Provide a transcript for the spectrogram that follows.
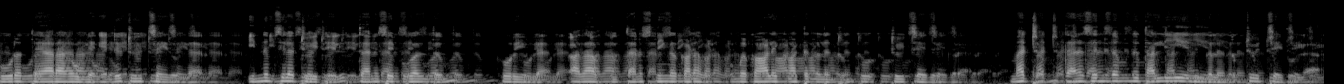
கூற தயாராக உள்ளேன் என்று ட்வீட் செய்துள்ளார். இன்னும் சில ட்வீட்டில் தனுசை புகழ்ந்தும் கூறியுள்ளார். அதாவது தனுஷ் நீங்கள் கடவுள் உங்கள் காலை காட்டுங்கள் என்றும் ட்வீட் செய்திருக்கிறார் மற்றும் தனசனிடமிருந்து தள்ளியே நீங்கள் என்று ட்வீட் செய்துள்ளார்.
